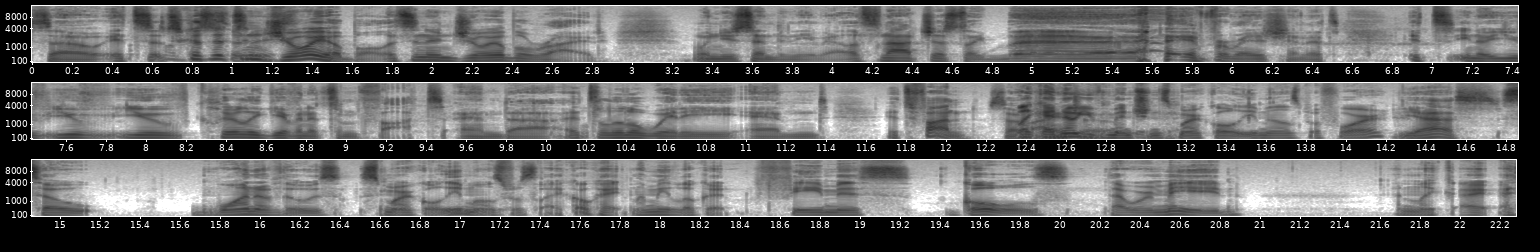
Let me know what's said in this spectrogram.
So it's it's because it's so nice. enjoyable. It's an enjoyable ride when you send an email. It's not just like information. It's it's you know you've you've you've clearly given it some thought, and uh, it's a little witty and it's fun. So Like I, know you've it. mentioned SMART goal emails before. Yes. So one of those SMART goal emails was like, okay, let me look at famous goals that were made. And like I, I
